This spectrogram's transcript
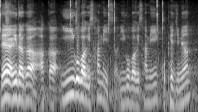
내가 여기다가 아까 2 곱하기 3이 있어. 2 곱하기 3이 곱해지면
